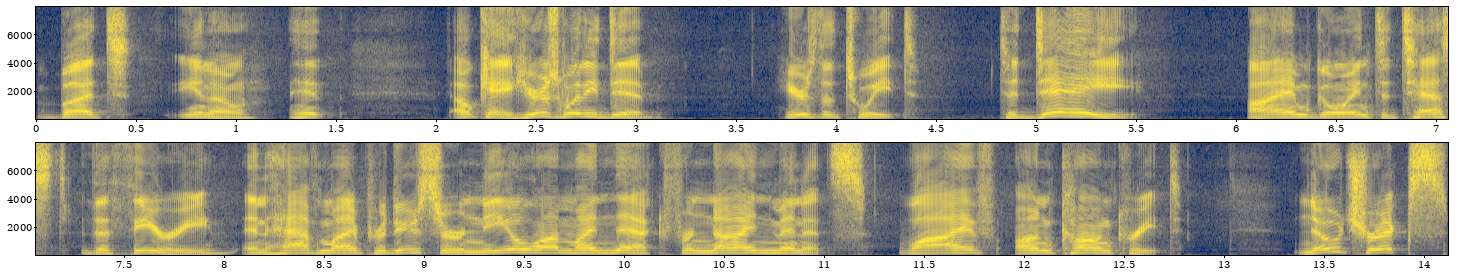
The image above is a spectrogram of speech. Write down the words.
But you know, it, okay. Here's what he did. Here's the tweet. Today, I am going to test the theory and have my producer kneel on my neck for nine minutes live on concrete. No tricks,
